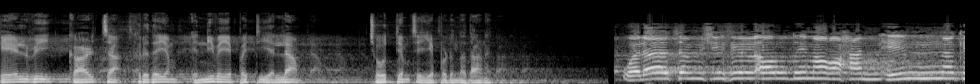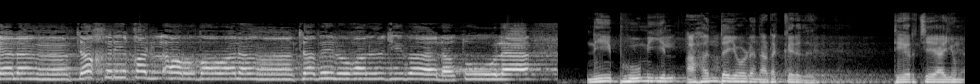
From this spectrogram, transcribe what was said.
കേൾവി കാഴ്ച ഹൃദയം എന്നിവയെപ്പറ്റിയെല്ലാം ചോദ്യം ചെയ്യപ്പെടുന്നതാണ്. നീ ഭൂമിയിൽ അഹന്തയോടെ നടക്കരുത്. തീർച്ചയായും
